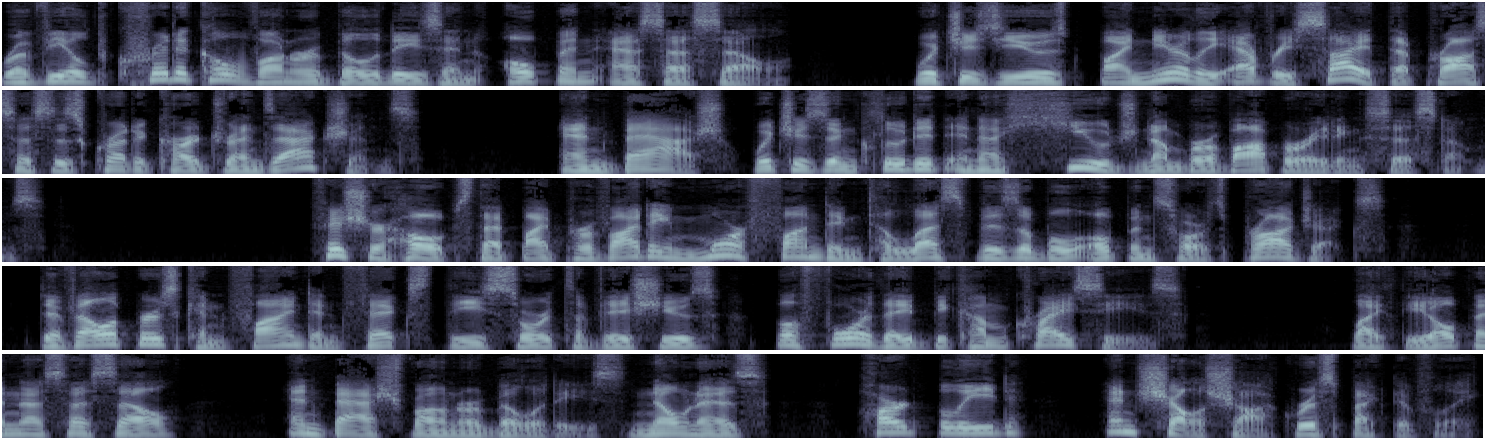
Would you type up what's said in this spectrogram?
revealed critical vulnerabilities in OpenSSL, which is used by nearly every site that processes credit card transactions, and Bash, which is included in a huge number of operating systems. Fischer hopes that by providing more funding to less visible open source projects, developers can find and fix these sorts of issues before they become crises, like the OpenSSL and Bash vulnerabilities known as Heartbleed and Shellshock, respectively.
